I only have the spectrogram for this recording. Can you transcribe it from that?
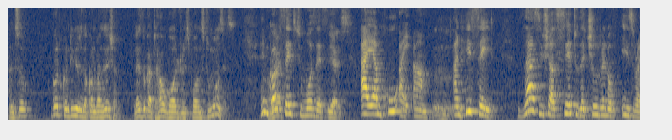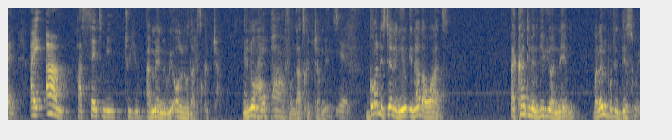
And so, God continues the conversation. Let's look at how God responds to Moses. And God Alright. said to Moses, Yes. I am who I am. Mm-hmm. And he said, Thus you shall say to the children of Israel, I am has sent me to you. I mean, we all know that scripture. We know how powerful that scripture means. Yes. God is telling you, in other words, I can't even give you a name, but let me put it this way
